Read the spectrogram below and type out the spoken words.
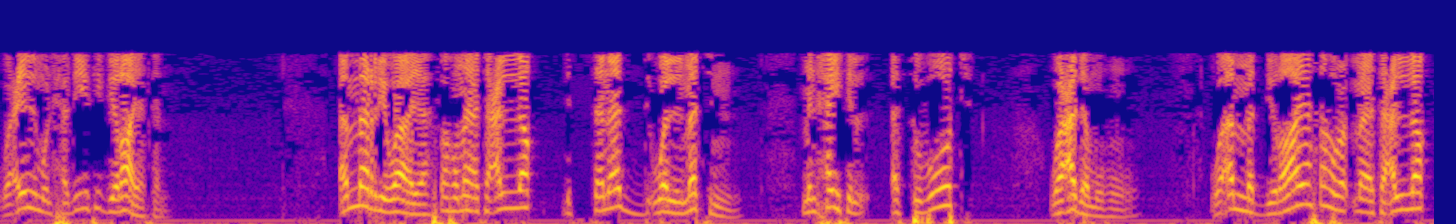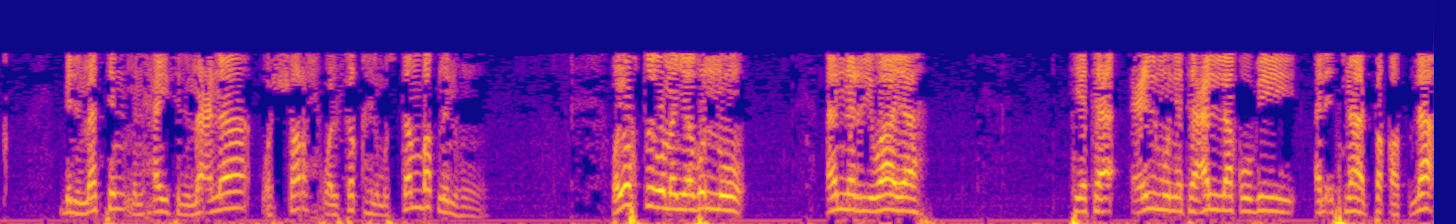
وعلم الحديث دراية. أما الرواية فهو ما يتعلق بالسند والمتن من حيث الثبوت وعدمه. وأما الدراية فهو ما يتعلق بالمتن من حيث المعنى والشرح والفقه المستنبط منه. ويخطئ من يظن أن الرواية علم يتعلق بالإسناد فقط. لا.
